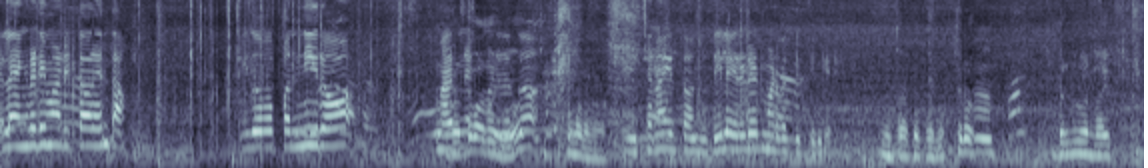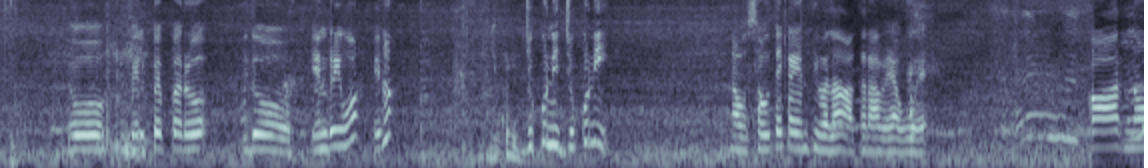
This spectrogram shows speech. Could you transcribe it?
ಎಲ್ಲ ಹೆಂಗ್ ರೆಡಿ ಮಾಡಿ ಇಟ್ಟವ್ರೆ ಅಂತ? ಇದು ಪನ್ನೀರು ಮ್ಯಾರಿನೇಟ್ ಮಾಡಿರೋದು. ಚೆನ್ನಾಗಿರ್ತಾವ ಅನ್ಸುತ್ತೆ. ಇಲ್ಲ ಎರಡೆರಡು ಮಾಡ್ಬೇಕಿತ್ತು ಹಿಂಗೆ ಓ ಬೆಲ್ ಪೆಪ್ಪರು ಇದು ಏನ್ರಿ ಇವು? ಏನು? ಜುಕುನಿ. ಜುಕುನಿ ಜುಕುನಿ. ನಾವು ಸೌತೆಕಾಯಿ ಅಂತೀವಲ್ಲ ಆ ಥರ ಅವೇ ಅವೇ ಕಾರ್ನು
